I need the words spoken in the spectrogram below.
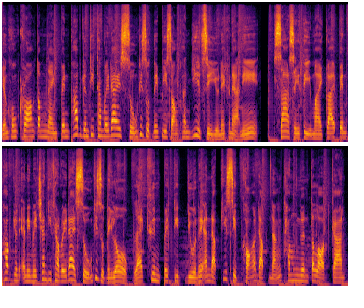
ยังคงครองตำแหน่งเป็นภาพยนตร์ที่ทำรายได้สูงที่สุดในปี 2024 อยู่ในขณะนี้ สร้างสถิติใหม่กลายเป็นภาพยนตร์แอนิเมชันที่ทำรายได้สูงที่สุดในโลก และขึ้นไปติดอยู่ในอันดับที่ 10 ของอันดับหนังทำเงินตลอดการไป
